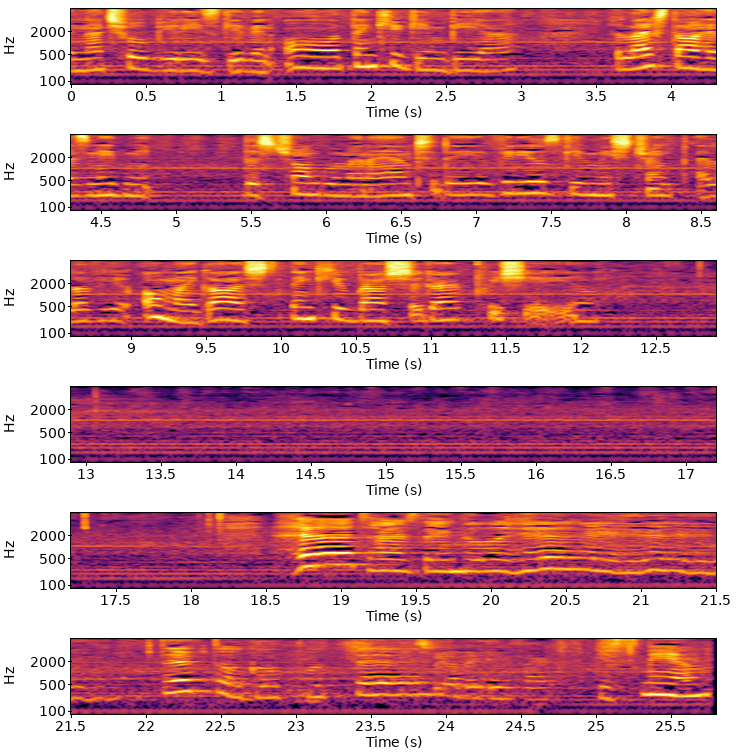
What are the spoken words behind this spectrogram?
Your natural beauty is given. Oh, thank you, Gimbia. Your lifestyle has made me the strong woman I am today. Your videos give me strength. I love you. Oh my gosh. Thank you, Brown Sugar. Appreciate you. Heads as they go ahead. go put Yes, ma'am.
